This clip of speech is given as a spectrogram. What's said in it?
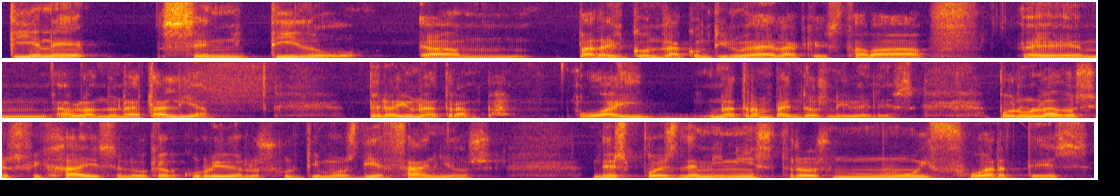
Tiene sentido para el, la continuidad de la que estaba em, hablando Natalia, pero hay una trampa, o hay una trampa en dos niveles. Por un lado, si os fijáis en lo que ha ocurrido en los últimos diez años, después de ministros muy fuertes,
